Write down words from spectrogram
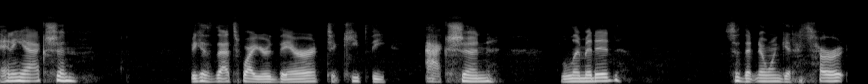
any action? Because that's why you're there to keep the action limited so that no one gets hurt,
